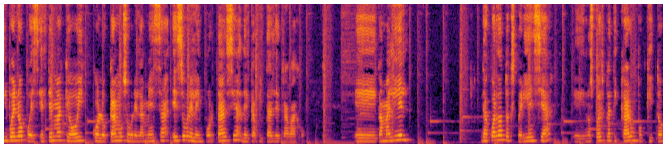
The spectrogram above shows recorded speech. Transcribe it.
Y bueno, pues el tema que hoy colocamos sobre la mesa es sobre la importancia del capital de trabajo. Eh, Gamaliel, de acuerdo a tu experiencia, eh, nos puedes platicar un poquito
